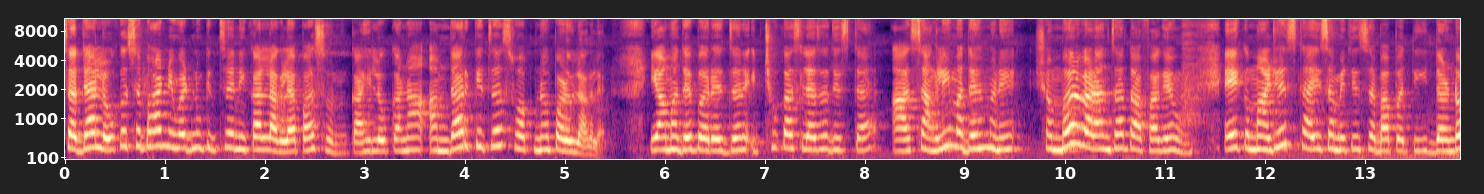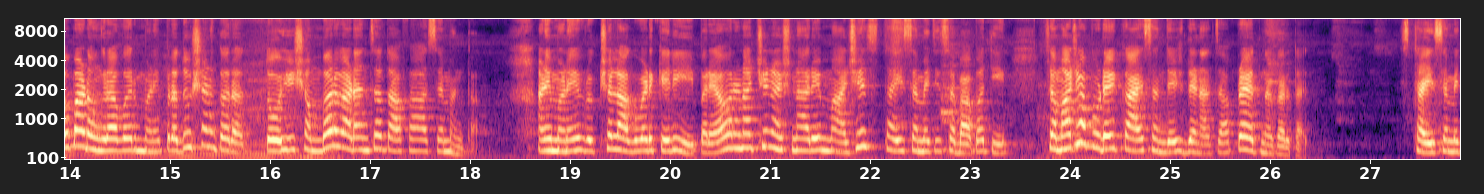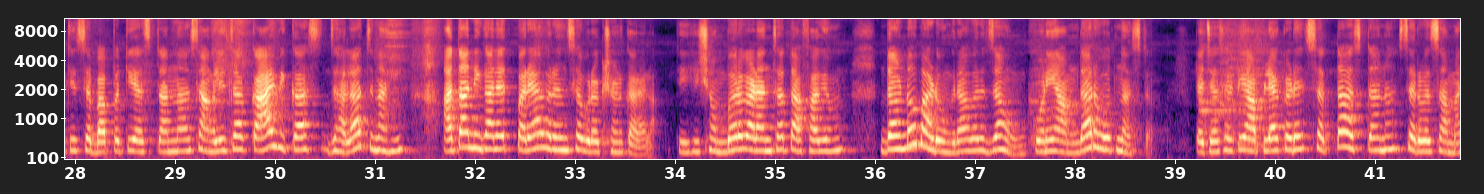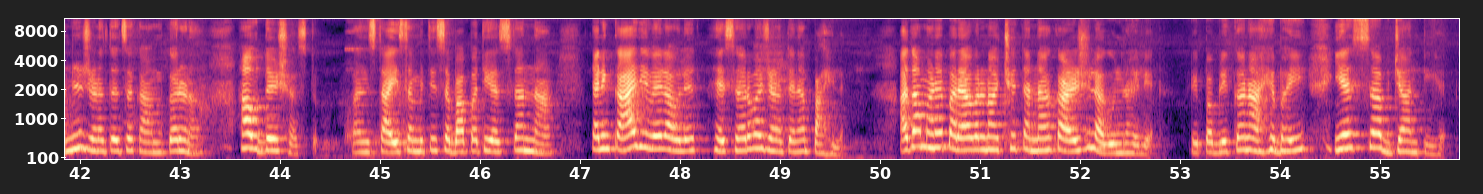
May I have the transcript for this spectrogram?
सध्या लोकसभा निवडणुकीचे निकाल लागल्यापासून काही लोकांना आमदारकीचं स्वप्न पडू लागलंय. यामध्ये बरेच जण इच्छुक असल्याचं दिसतंय. आज सांगलीमध्ये म्हणे शंभर गाड्यांचा ताफा घेऊन एक माजी स्थायी समिती सभापती दंडोबा डोंगरावर म्हणे प्रदूषण करत तोही शंभर गाड्यांचा ताफा असे म्हणतात. आणि म्हणे वृक्ष लागवड केली पर्यावरणाची नसणारे माझे स्थायी समिती सभापती समाजापुढे काय संदेश देण्याचा प्रयत्न करतात स्थायी समिती सभापती असताना सांगलीचा काय विकास झालाच नाही आता निघालेत पर्यावरण संरक्षण करायला. तीही शंभर गाड्यांचा ताफा घेऊन दंडोबा डोंगरावर जाऊन कोणी आमदार होत नसतं. त्याच्यासाठी आपल्याकडे सत्ता असताना सर्वसामान्य जनतेचं काम करणं हा उद्देश असतो. पण स्थायी समिती सभापती असताना त्यांनी काय दिवे लावलेत हे सर्व जनतेनं पाहिलं. आता म्हणे पर्यावरणाची त्यांना काळजी लागून राहिली आहे. रिपब्लिकन आहे भाई ये सब जानती है.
